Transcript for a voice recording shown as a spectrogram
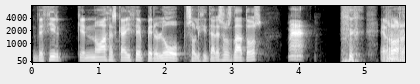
decir que no haces KIC, pero luego solicitar esos datos, Error.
